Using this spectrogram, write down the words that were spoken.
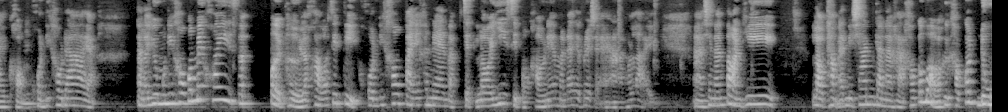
ล์ของคนที่เข้าได้อะแต่ละยุคบางทีเขาก็ไม่ค่อยเปิดเผยแล้วค่ะว่าสถิติคนที่เข้าไปคะแนนแบบ 720 ของเขาเนี่ยมันได้ average IR เท่าไหร่ อ่า ฉะนั้นตอนที่เราทำ admission กันนะคะเขาก็บอกว่าคือเขาก็ดู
